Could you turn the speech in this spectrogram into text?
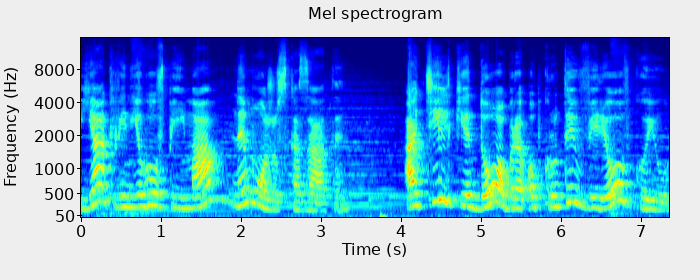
Як він його впіймав, не можу сказати. А тільки добре обкрутив вірьовкою,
